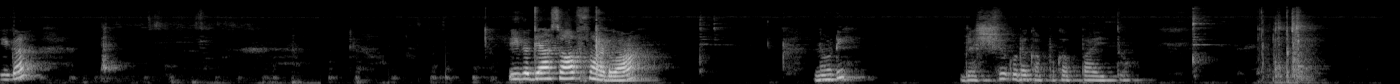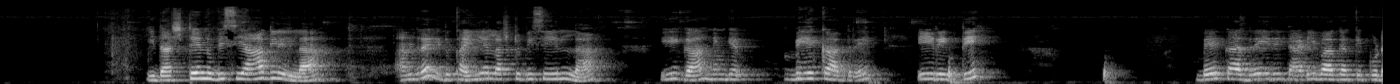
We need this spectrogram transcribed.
ಈಗ? ಈಗ ಗ್ಯಾಸ್ ಆಫ್ ಮಾಡುವ. ನೋಡಿ. ಬ್ರಷ್ ಕೂಡ ಕಪ್ಪು, ಕಪ್ಪಾಯಿತು. ಇದಷ್ಟೇನು ಬಿಸಿ ಆಗಲಿಲ್ಲ. ಅಂದರೆ ಇದು ಕೈಯಲ್ಲಿ ಅಷ್ಟು ಬಿಸಿ ಇಲ್ಲ. ಈಗ ನಿಮಗೆ ಬೇಕಾದರೆ ಈ ರೀತಿ ಬೇಕಾದರೆ ಈ ರೀತಿ ಅಡಿಭಾಗಕ್ಕೆ ಕೂಡ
